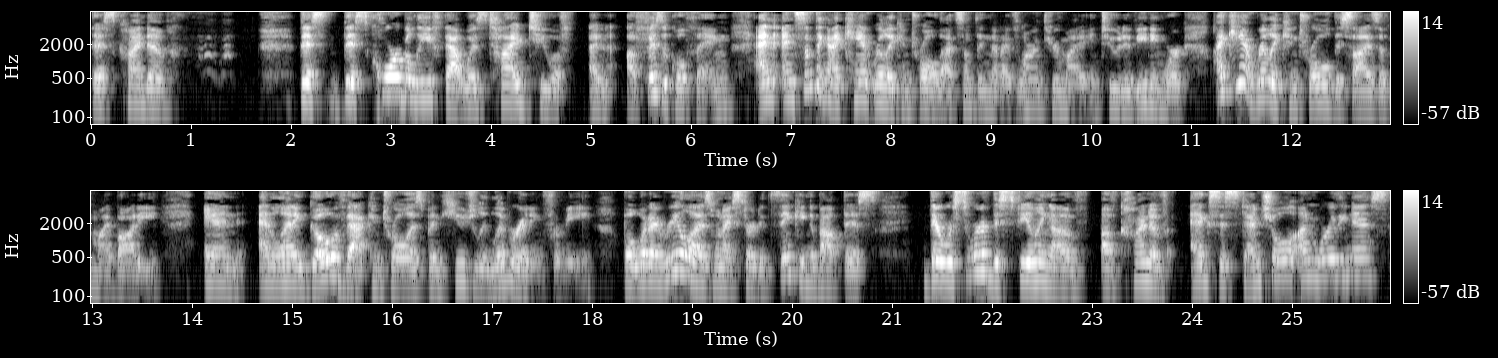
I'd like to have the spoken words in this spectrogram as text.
this kind of this this core belief that was tied to a, an, a physical thing and and something I can't really control. That's something that I've learned through my intuitive eating work. I can't really control the size of my body and and letting go of that control has been hugely liberating for me. But what i realized when i started thinking about this there was sort of this feeling of of kind of existential unworthiness.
